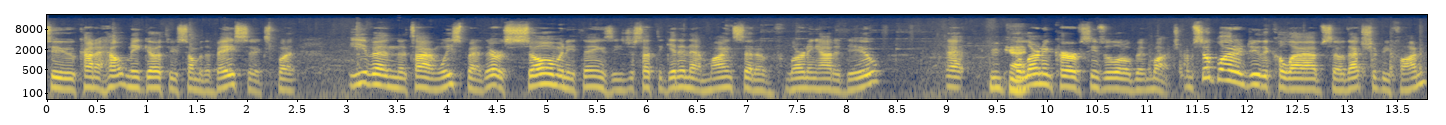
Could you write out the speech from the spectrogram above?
to kind of help me go through some of the basics. But even the time we spent, there were so many things you just have to get in that mindset of learning how to do. That Okay. the learning curve seems a little bit much. I'm still planning to do the collab, so that should be fun.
